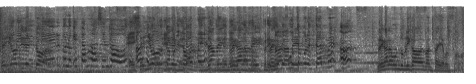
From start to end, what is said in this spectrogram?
Señor ¿Qué tiene director. que ver con lo que estamos haciendo ahora? Ah, ¿no te Señor director, dame, regálame, sorpresa. ¿No te regálame, gusta molestarme? ¿Ah? regálame un duplicado de pantalla, por favor.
